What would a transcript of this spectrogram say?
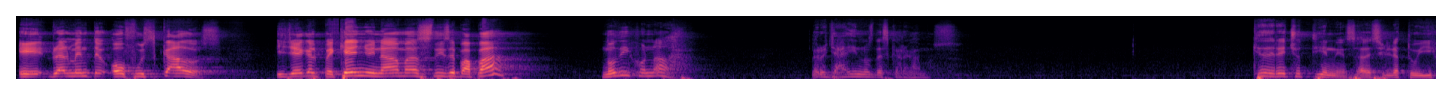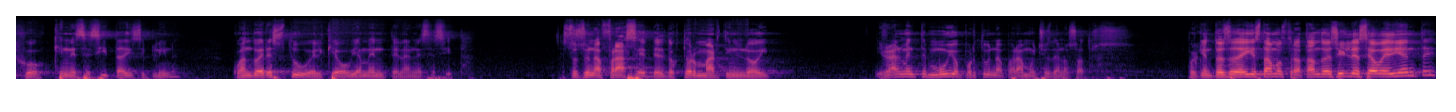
eh, realmente ofuscados y llega el pequeño y nada más dice, papá, no dijo nada. Pero ya ahí nos descargamos. ¿Qué derecho tienes a decirle a tu hijo que necesita disciplina cuando eres tú el que obviamente la necesita? Esto es una frase del doctor Martin Lloyd y realmente muy oportuna para muchos de nosotros. Porque entonces ahí estamos tratando de decirle sea obediente,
